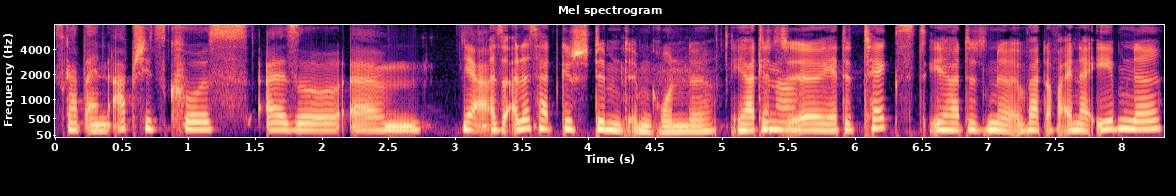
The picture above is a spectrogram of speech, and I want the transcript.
Es gab einen Abschiedskuss. Also ähm, Ja. Also alles hat gestimmt im Grunde. Ihr hattet, Genau. äh, ihr hattet Text, ihr hattet eine, wart auf einer Ebene.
